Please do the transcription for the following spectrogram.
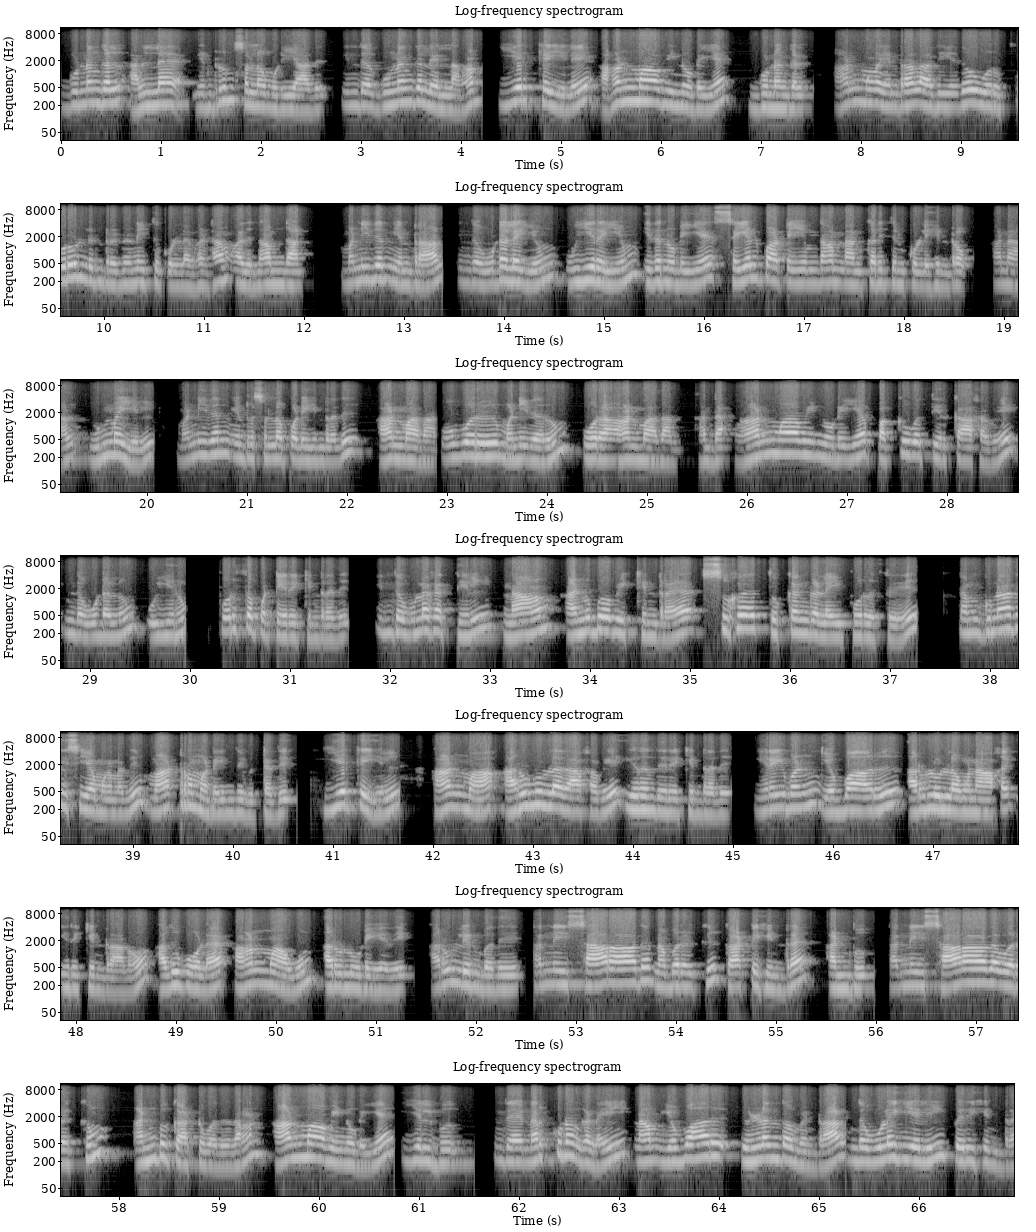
குணங்கள் அல்ல என்றும் சொல்ல முடியாது. இந்த குணங்கள் எல்லாம் இயற்கையிலே ஆன்மாவினுடைய குணங்கள். ஆன்மா என்றால் அது ஏதோ ஒரு பொருள் என்று நினைத்து கொள்ள வேண்டாம் அது நாம் தான். மனிதன் என்றால் இந்த உடலையும் உயிரையும் இதனுடைய செயல்பாட்டையும் தான் நான் கருத்தில் கொள்ளுகின்றோம். ஆனால் உண்மையில் மனிதன் என்று சொல்லப்படுகின்றது ஆன்மாதான். ஒவ்வொரு மனிதரும் ஒரு ஆன்மாதான். அந்த ஆன்மாவினுடைய பக்குவத்திற்காகவே இந்த உடலும் உயிரும் பொருத்தப்பட்டிருக்கின்றது. இந்த உலகத்தில் நாம் அனுபவிக்கின்ற சுக துக்கங்களை பொறுத்து நம் குணாதிசயமானது மாற்றம் அடைந்து விட்டது இயற்கையில் ஆன்மா அருளுள்ளதாகவே இருந்திருக்கின்றது. இறைவன் எவ்வாறு அருளுள்ளவனாக இருக்கின்றானோ அதுபோல ஆன்மாவும் அருளுடையதே. அருள் என்பது தன்னை சாராத நபருக்கு காட்டுகின்ற அன்பு. தன்னை சாராதவருக்கும் அன்பு காட்டுவதுதான் ஆன்மாவினுடைய இயல்பு. இந்த நற்குணங்களை நாம் எவ்வாறு இழந்தோம் என்றால் இந்த உலகியலில் பெறுகின்ற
